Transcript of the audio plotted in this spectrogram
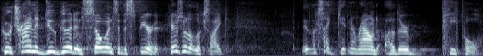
who are trying to do good and sow into the Spirit? Here's what it looks like it looks like getting around other people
